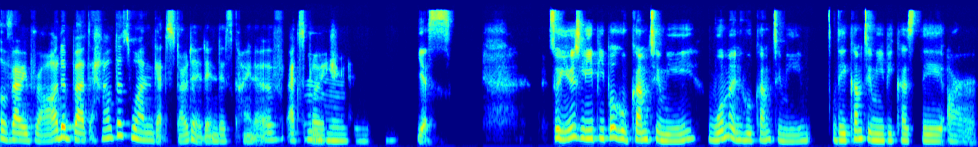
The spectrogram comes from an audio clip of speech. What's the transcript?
or very broad, but how does one get started in this kind of exploration? Mm-hmm. Yes. So usually people who come to me, women who come to me, they come to me because they are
